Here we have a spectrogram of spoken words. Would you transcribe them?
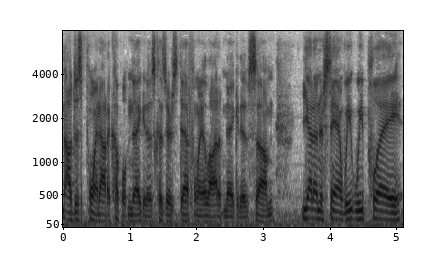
I'll just point out a couple of negatives because there's definitely a lot of negatives. Um, you got to understand we we play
